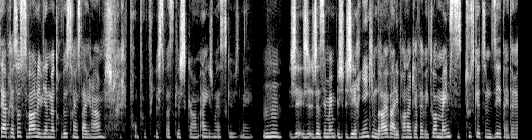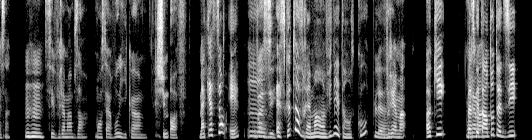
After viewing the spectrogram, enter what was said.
sais, après ça, souvent, ils viennent me trouver sur Instagram. Je leur réponds pas plus parce que je suis comme, hey, je m'excuse, mais Mhm. je je sais même, j'ai rien qui me drive à aller prendre un café avec toi, même si tout ce que tu me dis est intéressant. Mhm. C'est vraiment bizarre. Mon cerveau, il est comme, je suis Mm. off. Ma question est, Vas-y. est-ce que tu as vraiment envie d'être en couple? Vraiment. OK. Parce que tantôt, tu as dit,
